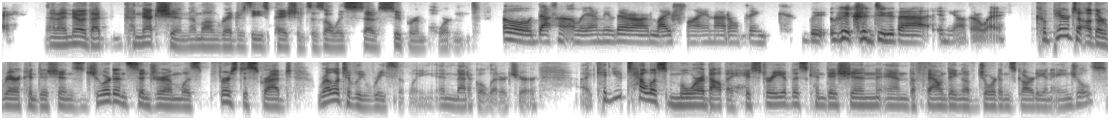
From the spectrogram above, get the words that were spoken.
day. And I know that connection among rare disease patients is always so super important. Oh, definitely. I mean, they're our lifeline. I don't think we, we could do that any other way. Compared to other rare conditions, Jordan syndrome was first described relatively recently in medical literature. Uh, can you tell us more about the history of this condition and the founding of Jordan's Guardian Angels?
